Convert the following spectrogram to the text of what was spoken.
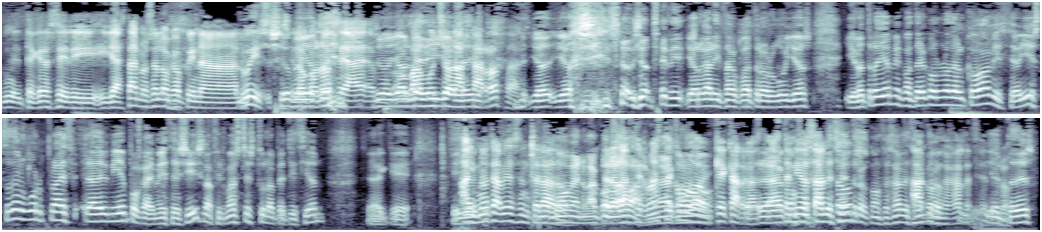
Te quiero decir y, y ya está no sé lo que opina Luis Sí, si lo te- conoce a- yo- yo o va mucho en las carrozas. Yo, yo, sí, yo, yo he organizado cuatro orgullos y el otro día me encontré con uno del COA y me dice, oye, esto del World Pride era de mi época. Y me dice, sí, si la firmaste tú la petición. O sea que, que Ay, yo- no te habías enterado. No, me- no me Pero la acordaba. firmaste no como- acordaba. ¿en qué cargas? Era ¿Has tenido concejal de tantos? centro, concejal de Ah, centro. concejal de Y centro. entonces,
